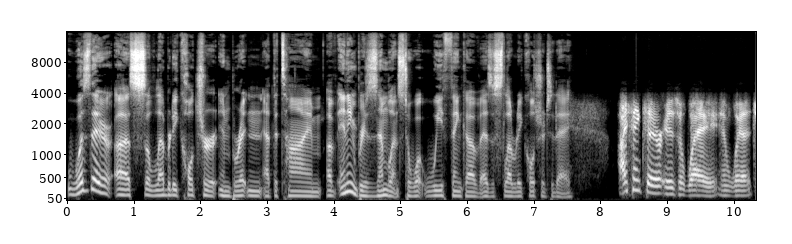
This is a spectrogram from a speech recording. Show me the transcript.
was there a celebrity culture in Britain at the time of any resemblance to what we think of as a celebrity culture today? I think there is a way in which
